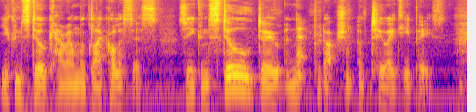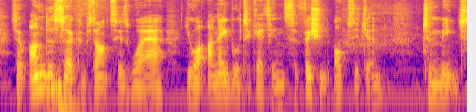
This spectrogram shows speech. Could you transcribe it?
you can still carry on with glycolysis. So you can still do a net production of two ATPs. So under circumstances where you are unable to get in sufficient oxygen to meet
